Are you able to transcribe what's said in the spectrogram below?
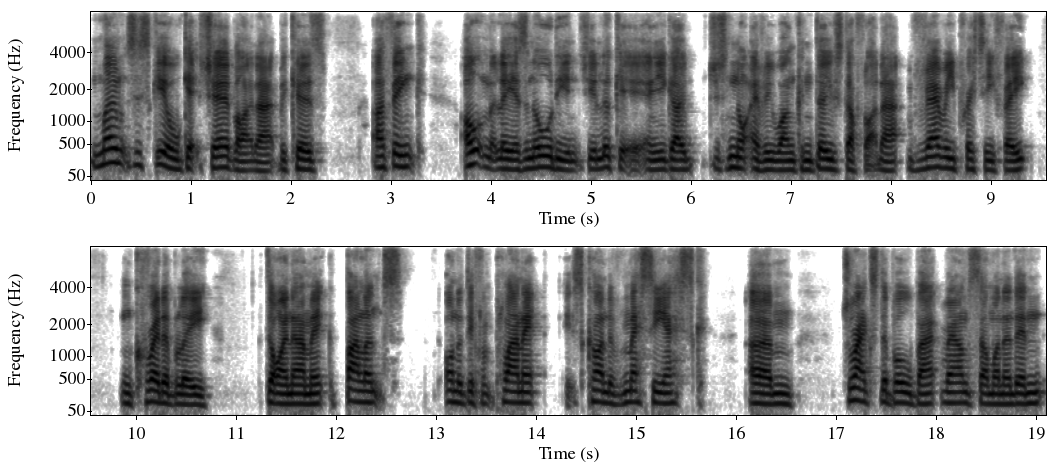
moments of skill get shared like that because I think ultimately, as an audience, you look at it and you go, just not everyone can do stuff like that. Very pretty feet, incredibly dynamic, balance on a different planet. It's kind of Messi esque. Um, drags the ball back round someone and then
